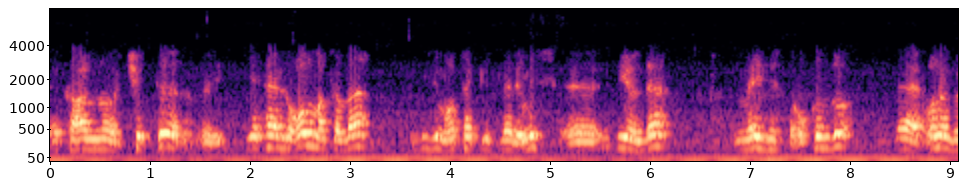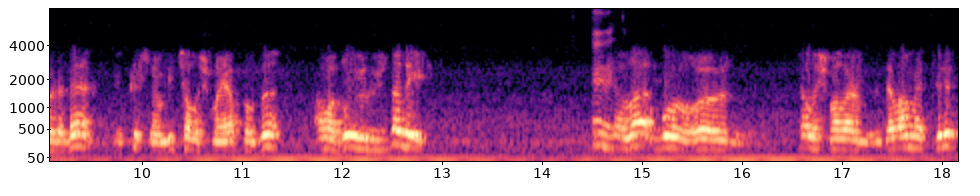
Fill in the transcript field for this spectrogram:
e, kanunu çıktı. E, yeterli olmasa da bizim o tekliflerimiz e, bir yönde mecliste okundu ve ona göre de kısmen bir çalışma yapıldı ama doyurucu da değil. Evet. İnşallah bu e, çalışmalarımızı devam ettirip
